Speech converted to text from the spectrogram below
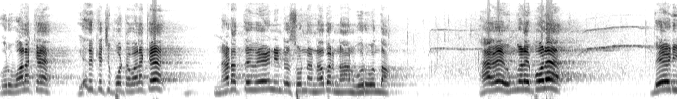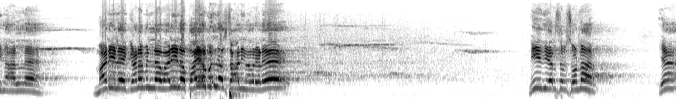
ஒரு வழக்க எதிர்க்கட்சி போட்ட வழக்க நடத்துவேன் என்று சொன்ன நபர் நான் ஒருவன் தான். ஆகவே உங்களைப் போல வேடி நாளில் மடியிலே கனமில்ல வழியில பயம் இல்ல ஸ்டாலின் அவர்களே. நீதியரசர் சொன்னார் ஏன்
